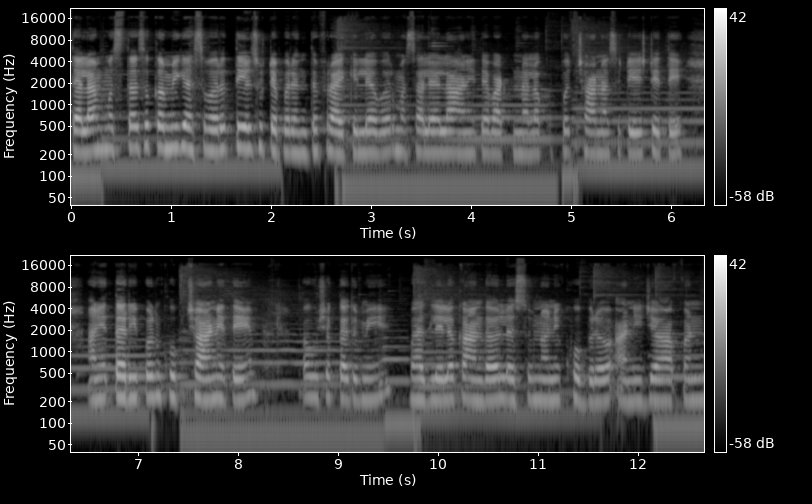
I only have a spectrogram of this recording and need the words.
त्याला मस्त असं कमी गॅसवर तेल सुटेपर्यंत फ्राय केल्यावर मसाल्याला आणि त्या वाटणाला खूपच छान अशी टेस्ट येते. आणि तरी पण खूप छान येते. पाहू शकता तुम्ही भाजलेलं कांदा लसूण आणि खोबरं आणि ज्या आपण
